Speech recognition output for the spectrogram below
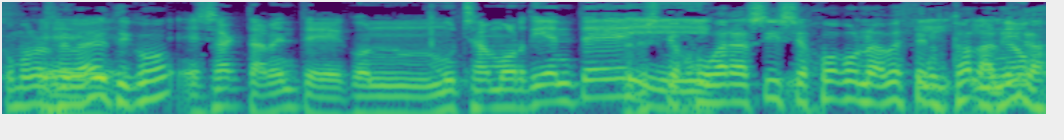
Como los del Atlético. Exactamente, con mucha mordiente. Pero y, es que jugar así se juega una vez en y- toda la no, liga.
